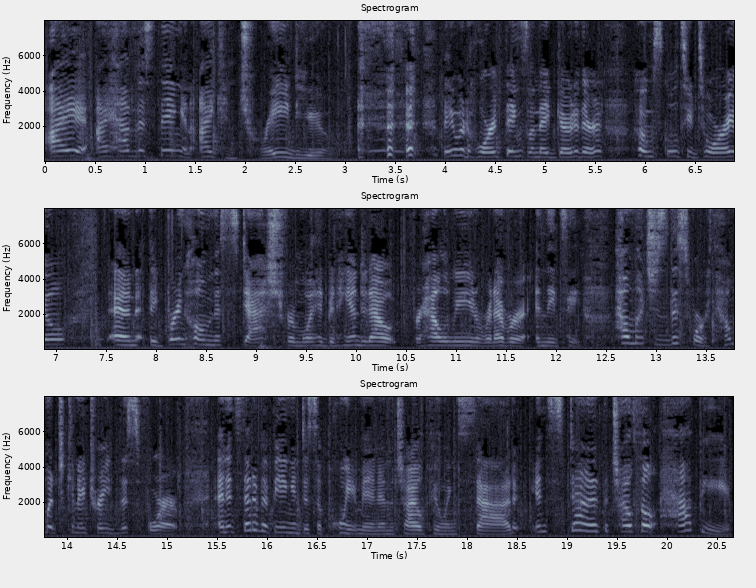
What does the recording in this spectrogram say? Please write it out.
I I have this thing and I can trade you. they would hoard things when they'd go to their homeschool tutorial and they'd bring home this stash from what had been handed out for Halloween or whatever and they'd say, "How much is this worth? How much can I trade this for?" And instead of it being a disappointment and the child feeling sad, instead the child felt happy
